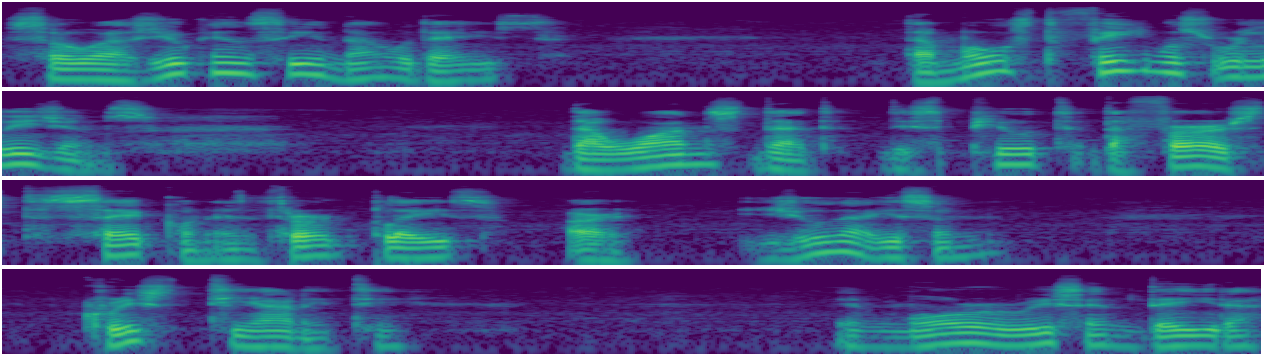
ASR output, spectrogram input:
So, as you can see nowadays, the most famous religions the ones that dispute the first, second, and third place are Judaism, Christianity, and more recent data,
